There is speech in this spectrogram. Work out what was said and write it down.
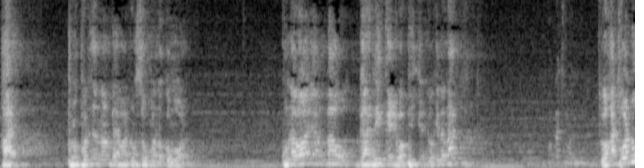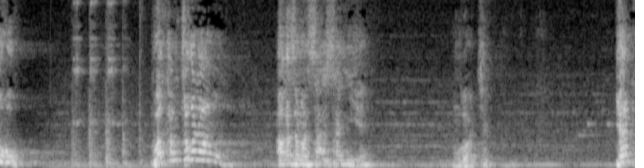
Haya tumepoteza namba ya watu wa sodoma na gomora. Kuna wale ambao gharika iliwapiga. Ni wakina nani? Wakati wa Nuhu. wakati wa nuhu wakamchokonoa mungu. Akasema sasa nyie ngoja. Yaani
